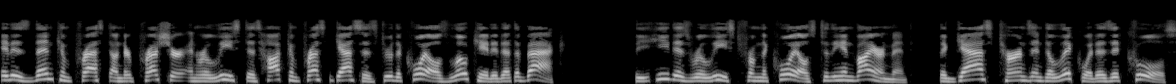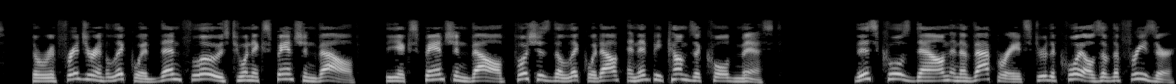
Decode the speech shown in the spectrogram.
It is then compressed under pressure and released as hot compressed gases through the coils located at the back. The heat is released from the coils to the environment. The gas turns into liquid as it cools. The refrigerant liquid then flows to an expansion valve. The expansion valve pushes the liquid out, and it becomes a cold mist. This cools down and evaporates through the coils of the freezer.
